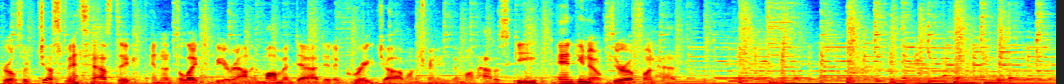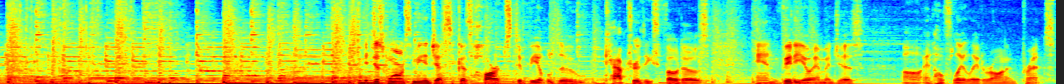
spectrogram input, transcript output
Girls are just fantastic and a delight to be around and mom and dad did a great job on training them on how to ski and you know, zero fun had. It just warms me and Jessica's hearts to be able to capture these photos and video images uh, and hopefully later on in prints.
